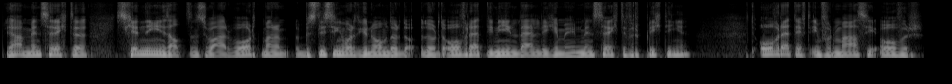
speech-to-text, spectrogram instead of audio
Ja, mensenrechten schending is altijd een zwaar woord, maar beslissingen worden genomen door de, door de overheid die niet in lijn liggen met hun mensenrechtenverplichtingen. De overheid heeft informatie over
